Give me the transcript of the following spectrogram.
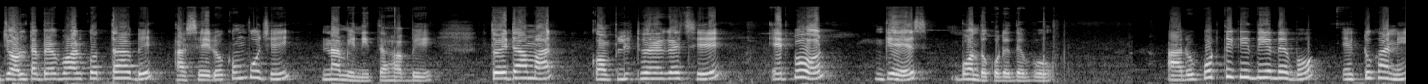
জলটা ব্যবহার করতে হবে আর সেই রকম বুঝেই নামিয়ে নিতে হবে। তো এটা আমার কমপ্লিট হয়ে গেছে। এরপর গ্যাস বন্ধ করে দেব। আর উপর থেকে দিয়ে দেব একটুখানি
